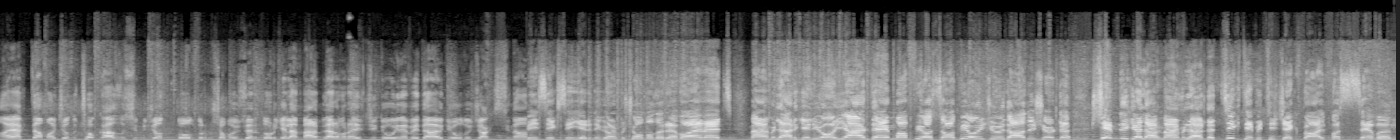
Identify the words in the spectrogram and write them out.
ayakta ama canı çok azdı. Şimdi canını doldurmuş ama üzerine doğru gelen mermiler var. LGD oyuna veda ediyor olacak Sinan. B6'in yerini görmüş olmalı Revo evet. Mermiler geliyor yerde Mafioso bir oyuncuyu daha düşürdü. Şimdi gelen Alpha mermilerde tik de bitecek ve Alpha 7.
